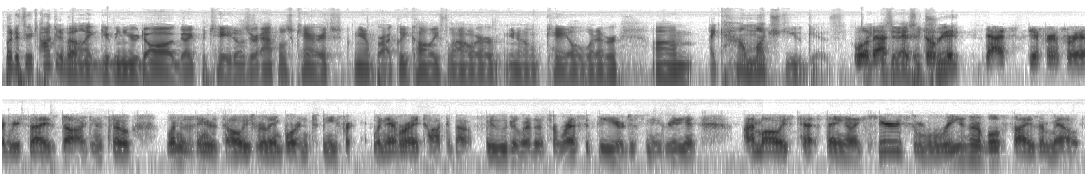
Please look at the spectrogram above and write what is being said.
But if you're talking about like giving your dog like potatoes or apples, carrots, you know, broccoli, cauliflower, you know, kale, whatever, um, like how much do you give? Well, Like, that's is it as a so treat? It, that's different for every size dog, and so one of the things that's always really important to me for whenever I talk about food, or whether it's a recipe or just an ingredient, I'm always te- saying like, here's some reasonable size amounts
